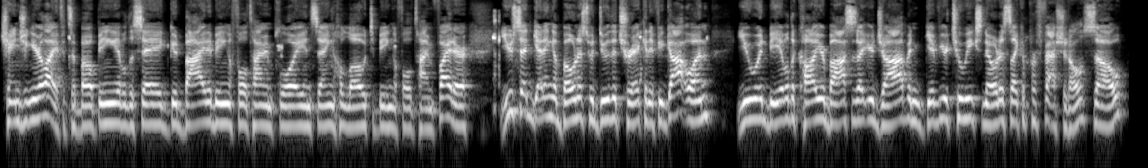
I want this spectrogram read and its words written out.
changing your life. It's about being able to say goodbye to being a full time employee and saying hello to being a full time fighter. You said getting a bonus would do the trick. And if you got one, you would be able to call your bosses at your job and give your two weeks' notice like a professional. So,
